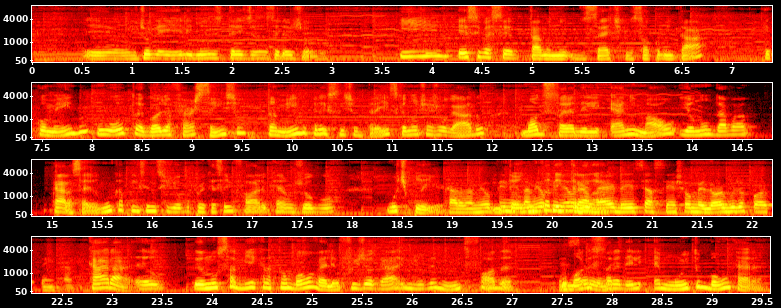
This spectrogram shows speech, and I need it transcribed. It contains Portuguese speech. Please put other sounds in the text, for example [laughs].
Eu joguei ele em menos de 3 dias eu zerei o jogo. E esse vai ser tá no do set que eu vou só comentar. Recomendo. O outro é God of War Ascension, também do PlayStation 3, que eu não tinha jogado. O modo história dele é animal e eu não dava. Cara, sério, eu nunca pensei nesse jogo porque sempre falaram que era um jogo multiplayer. Cara, na minha opinião, Então, na minha opinião de trela. merda, esse Ascension é o melhor God of War que tem, cara. Cara, eu, eu não sabia que era tão bom, velho. Eu fui jogar e o jogo é muito foda. O modo Excelente. história dele é muito bom, cara.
